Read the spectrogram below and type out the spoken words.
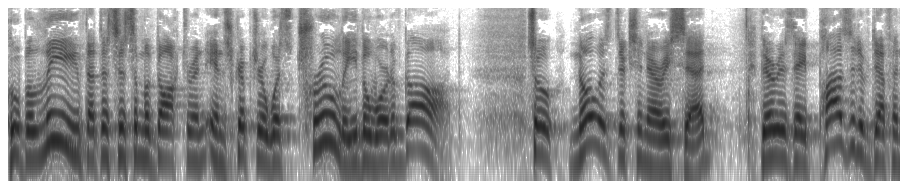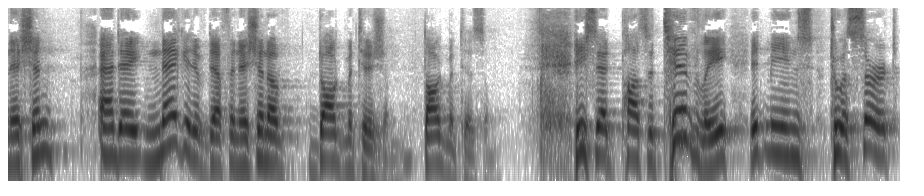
who believed that the system of doctrine in Scripture was truly the Word of God. So Noah's dictionary said there is a positive definition and a negative definition of dogmatism. Dogmatism. He said positively it means to assert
